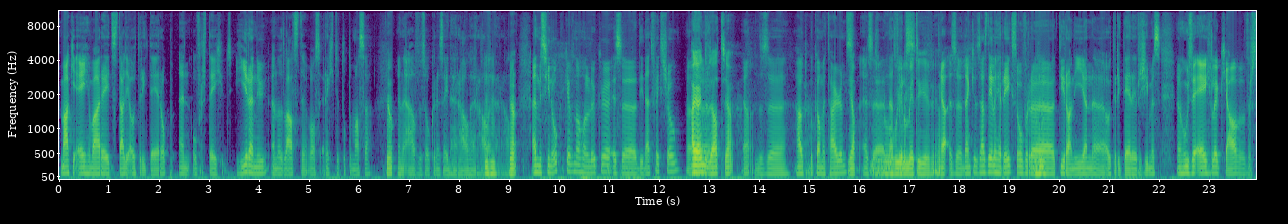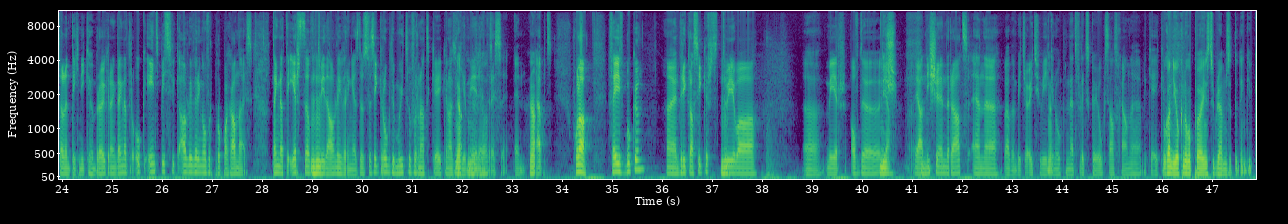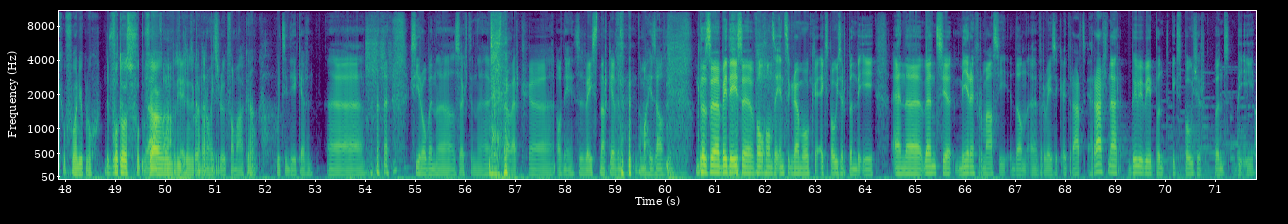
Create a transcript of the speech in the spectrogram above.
Maak je eigen waarheid, stel je autoritair op en overtuig het hier en nu. En het laatste was richt je tot de massa. Ja. En de elfde zou kunnen zijn herhaal, herhaal mm herhaal. En misschien ook, ik heb nog een leuke, is uh, die Netflix-show. Uh, ah ja, inderdaad, ja. ja dus uh, How to Become a Tyrant. Ja, is, uh, een goede om mee te geven. Ja, ja is denk ik een zesdelige reeks over mm -hmm. tirannie en autoritaire regimes. En hoe ze eigenlijk ja, verschillende technieken gebruiken. En ik denk dat er ook één specifieke aflevering over propaganda is. Ik denk dat de eerste of de mhm. tweede aflevering is. Dus het is zeker ook de moeite voor naar te kijken als je hier meer interesse in hebt. Voilà, vijf boeken. Uh, drie klassiekers, hm. twee wat uh, meer of de niche. Ja, ja, niche inderdaad. En uh, we hebben een beetje uitgeweken ook. Netflix kun je ook zelf gaan bekijken. We gaan die ook nog op Instagram zetten, denk ik. Of we gaan die ook nog de foto's, fo ja, ja, voilà, dat iedereen ze kan er nog iets leuk van maken ook. Goed idee, Kevin. Uh, ik zie Robin uh, zuchten, uh, extra werk. oh nee, ze wijst naar Kevin. Dat mag je zelf doen. Dus bij deze volg onze Instagram ook, exposure.be. En wens je meer informatie, dan verwijs ik uiteraard graag naar www.exposure.be.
